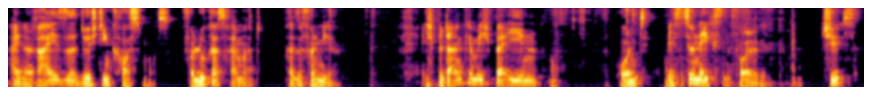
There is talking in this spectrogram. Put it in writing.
Eine Reise durch den Kosmos von Lukas Remmert, also von mir. Ich bedanke mich bei Ihnen und bis zur nächsten Folge. Tschüss.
